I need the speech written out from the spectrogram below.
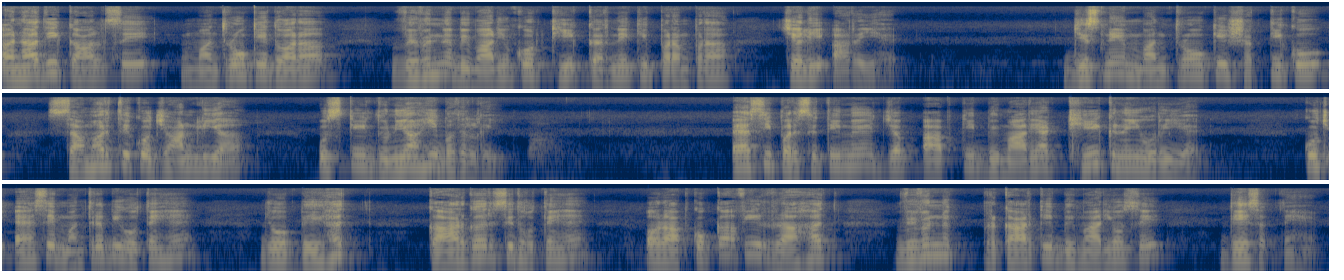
अनादिकाल से मंत्रों के द्वारा विभिन्न बीमारियों को ठीक करने की परंपरा चली आ रही है। जिसने मंत्रों की शक्ति को, सामर्थ्य को जान लिया उसकी दुनिया ही बदल गई। ऐसी परिस्थिति में जब आपकी बीमारियाँ ठीक नहीं हो रही है, कुछ ऐसे मंत्र भी होते हैं जो बेहद कारगर सिद्ध होते हैं और आपको काफ़ी राहत विभिन्न प्रकार की बीमारियों से दे सकते हैं।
